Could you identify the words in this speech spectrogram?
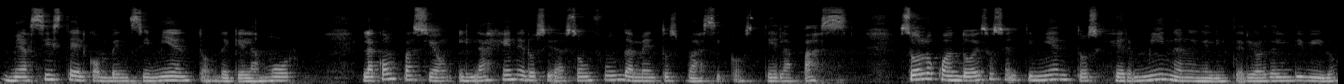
me asiste el convencimiento de que el amor, la compasión y la generosidad son fundamentos básicos de la paz. Solo cuando esos sentimientos germinan en el interior del individuo,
